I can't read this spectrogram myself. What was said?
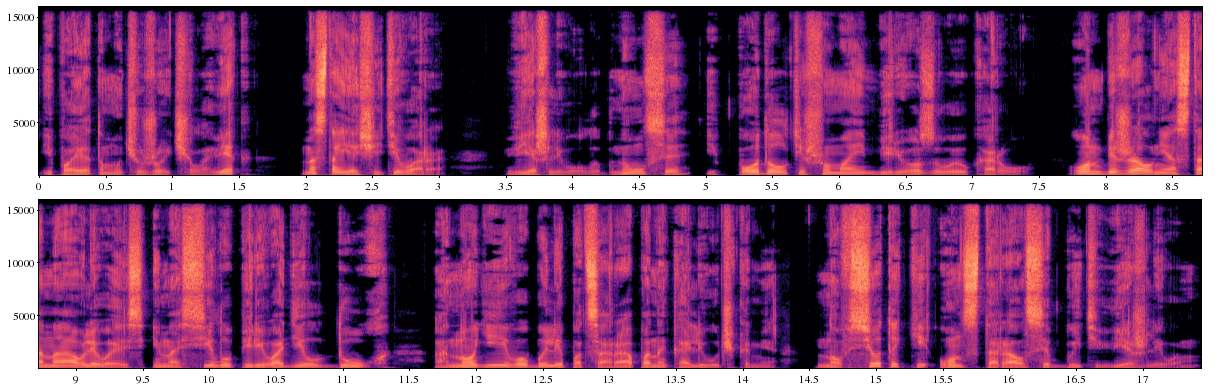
и поэтому чужой человек, настоящий Тивара, вежливо улыбнулся и подал Тишумай березовую кору. Он бежал не останавливаясь и на силу переводил дух, а ноги его были поцарапаны колючками, но все-таки он старался быть вежливым.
